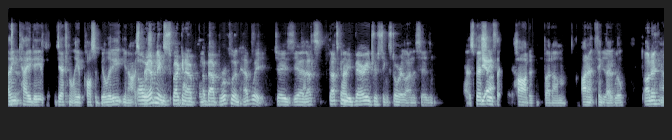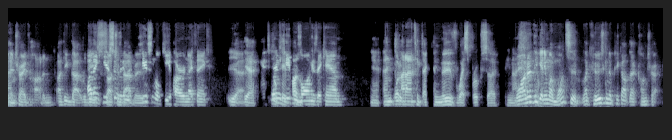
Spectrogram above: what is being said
I think KD is definitely a possibility. You know, Oh, we haven't even spoken I about Brooklyn, have we? Jeez, yeah, No. that's that's going to be a very interesting storyline this season. especially Yeah. if they get Harden, but um, I don't think Yeah. they will. I don't think they Um, trade for Harden. I think that would I be think such Houston's a bad gonna, move. Houston will keep Harden. I think Yeah, Yeah, they're going to Keep keep him as long as they can. Yeah, and What a- I don't think they can move Westbrook. So you know, Well, I don't think anyone wants him. Like, who's going to pick up that contract?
